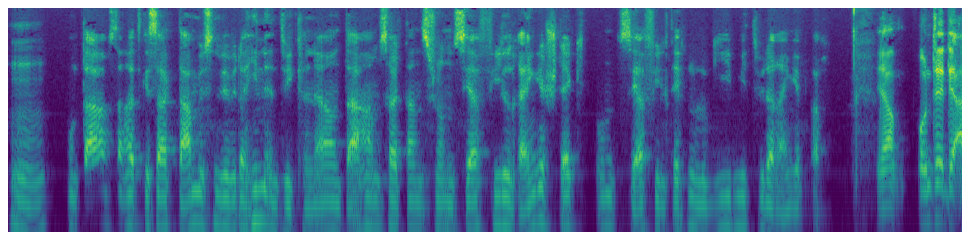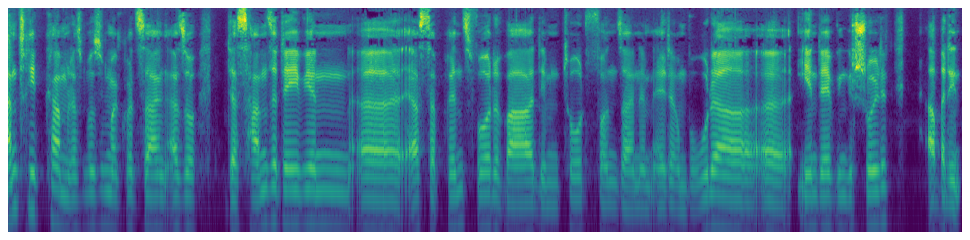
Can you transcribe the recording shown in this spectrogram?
Hm. Und da haben sie dann halt gesagt, da müssen wir wieder hin entwickeln. Ja, und da haben sie halt dann schon sehr viel reingesteckt und sehr viel Technologie mit wieder reingebracht. Ja, und der, der Antrieb kam, das muss ich mal kurz sagen, also dass Hanse Davian äh, erster Prinz wurde, war dem Tod von seinem älteren Bruder äh, Ian Davian geschuldet. Aber den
